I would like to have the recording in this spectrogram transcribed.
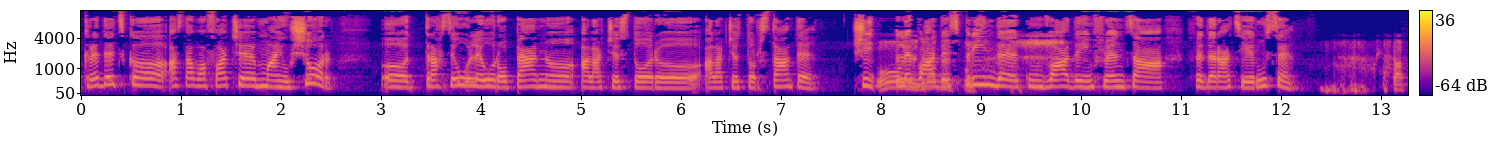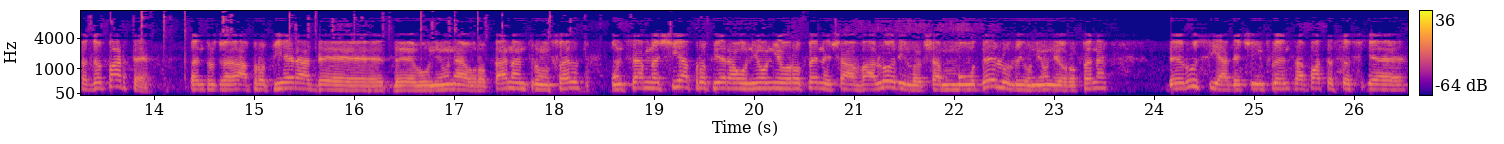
Credeți că asta va face mai ușor traseul european al acestor, al acestor state? Și o, le va desprinde cumva de influența Federației Ruse? Asta pe de-o parte. Pentru că apropierea de, de Uniunea Europeană, într-un fel, înseamnă și apropierea Uniunii Europene și a valorilor și a modelului Uniunii Europene de Rusia. Deci influența poate să fie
